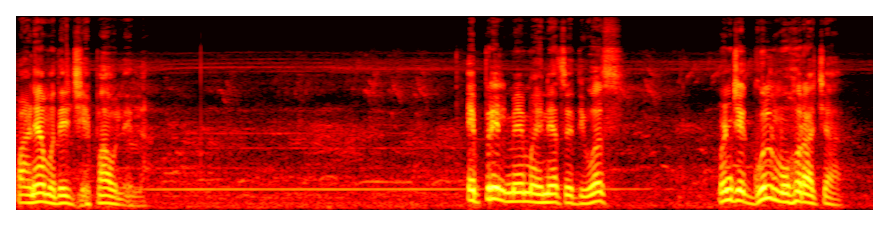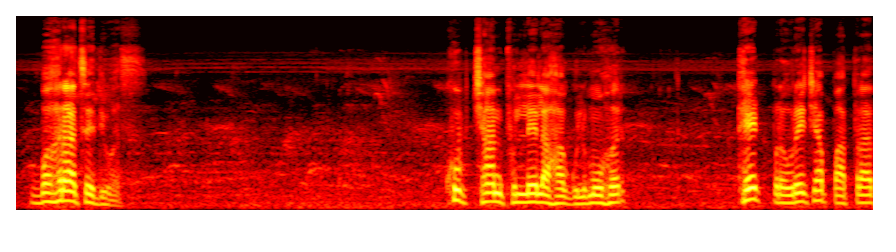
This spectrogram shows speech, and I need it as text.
पाण्यामध्ये झेपावलेला. एप्रिल मे महिन्याचे दिवस म्हणजे गुलमोहराच्या बहराचे दिवस. खूप छान फुललेला हा गुलमोहर थेट प्रवरेच्या पात्रात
